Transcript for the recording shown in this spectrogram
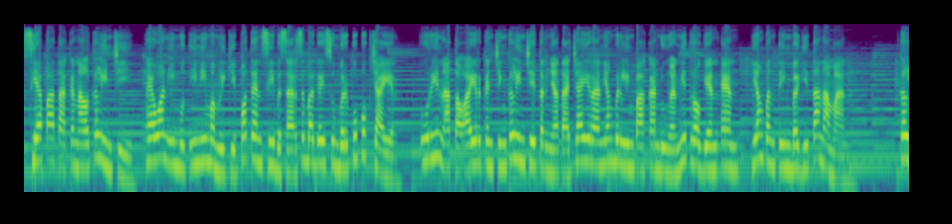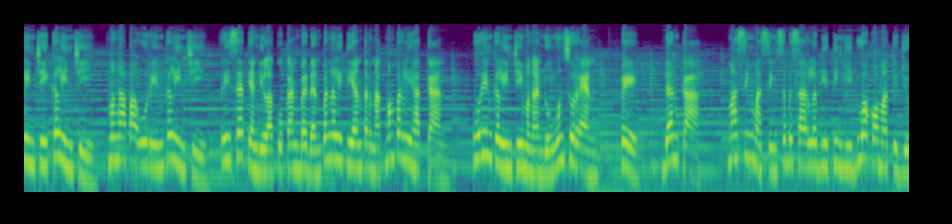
Siapa tak kenal kelinci? Hewan imut ini memiliki potensi besar sebagai sumber pupuk cair. Urin atau air kencing kelinci ternyata cairan yang berlimpah kandungan nitrogen N, yang penting bagi tanaman. Kelinci-kelinci. Mengapa urin kelinci? Riset yang dilakukan Badan Penelitian Ternak memperlihatkan, urin kelinci mengandung unsur N, P, dan K, masing-masing sebesar lebih tinggi 2,72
